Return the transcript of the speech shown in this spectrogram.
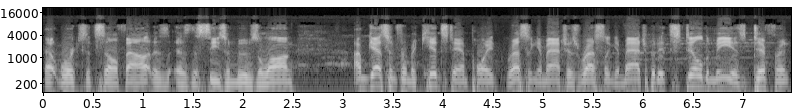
that works itself out as, as the season moves along. I'm guessing from a kid standpoint, wrestling a match is wrestling a match, but it still to me is different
